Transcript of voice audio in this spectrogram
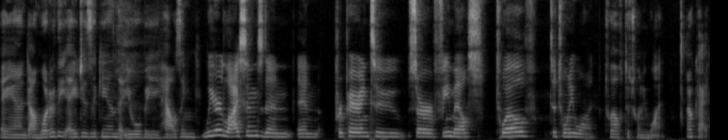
And uh, what are the ages again that you will be housing? We are licensed and and preparing to serve females 12 to 21. 12 to 21. Okay.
